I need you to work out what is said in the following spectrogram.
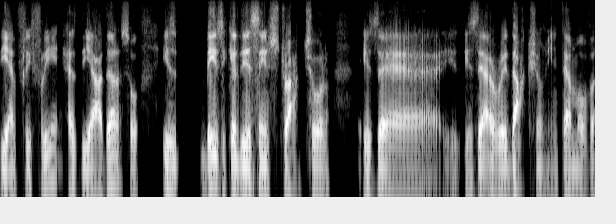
the M33 as the other. So is basically the same structure is a is a reduction in terms of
